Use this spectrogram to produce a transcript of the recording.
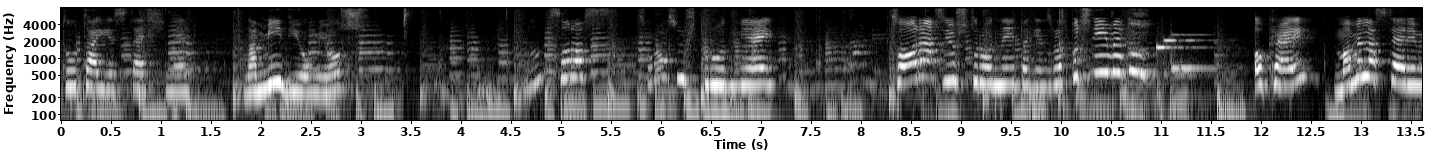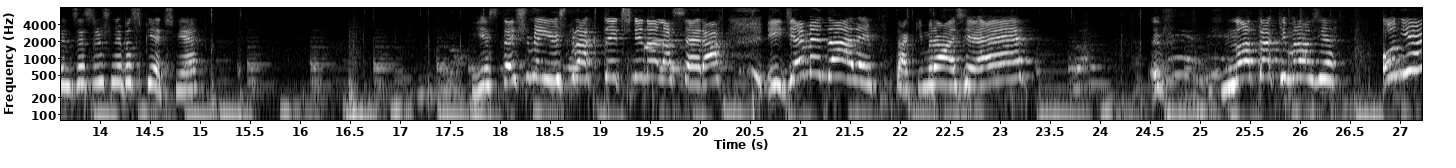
Tutaj jesteśmy na medium już. Mm, Coraz, coraz już trudniej. Coraz już trudniej, tak więc rozpocznijmy. Okej, mamy lasery, więc jest już niebezpiecznie. Jesteśmy już praktycznie na laserach. Idziemy dalej w takim razie. No w takim razie. O nie!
